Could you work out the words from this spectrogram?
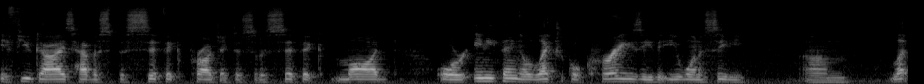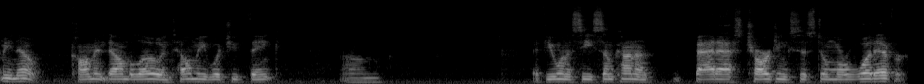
if you guys have a specific project, a specific mod, or anything electrical crazy that you want to see, um, let me know. Comment down below and tell me what you think. Um, if you want to see some kind of badass charging system or whatever.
